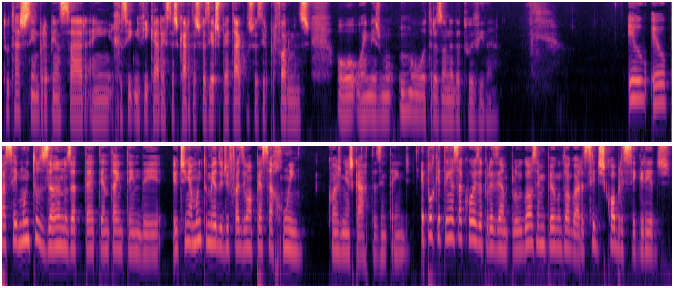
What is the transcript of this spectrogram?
Tu estás sempre a pensar em ressignificar essas cartas, fazer espetáculos, fazer performances, ou, ou é mesmo uma ou outra zona da tua vida? Eu, eu passei muitos anos até tentar entender. Eu tinha muito medo de fazer uma peça ruim com as minhas cartas, entende? É porque tem essa coisa, por exemplo, igual você me perguntou agora, você descobre segredos?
